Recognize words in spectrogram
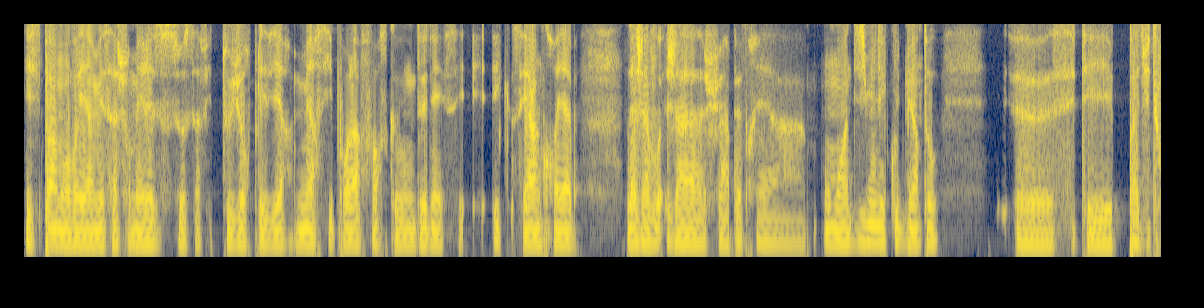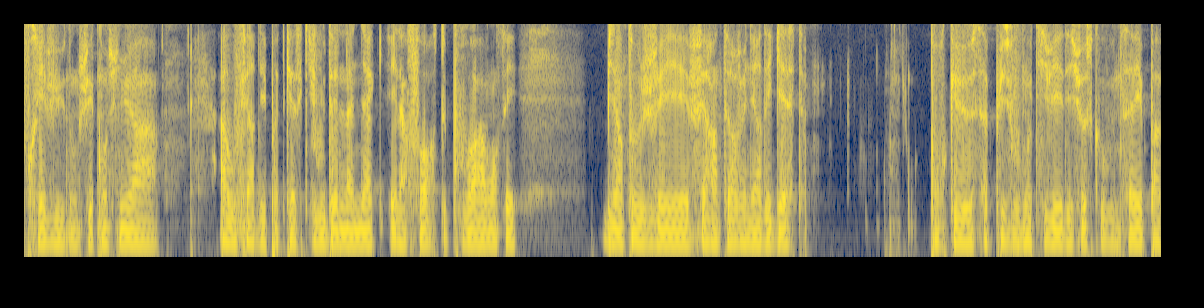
n'hésite pas à m'envoyer un message sur mes réseaux sociaux, ça fait toujours plaisir. Merci pour la force que vous me donnez, c'est, incroyable. Là, je suis à peu près à au moins 10 000 écoutes bientôt. Euh, c'était pas du tout prévu, donc je vais continuer à, à vous faire des podcasts qui vous donnent la niaque et la force de pouvoir avancer. Bientôt, je vais faire intervenir des guests pour que ça puisse vous motiver, des choses que vous ne savez pas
